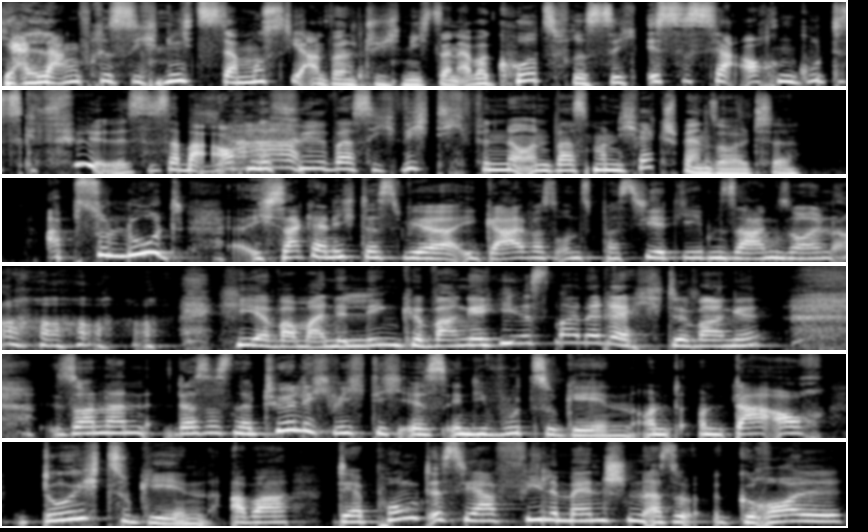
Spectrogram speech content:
Ja, langfristig nichts, da muss die Antwort natürlich nicht sein. Aber kurzfristig ist es ja auch ein gutes Gefühl. Es ist aber auch ein Ja. Gefühl, was ich wichtig finde und was man nicht wegsperren sollte. Absolut. Ich sage ja nicht, dass wir, egal was uns passiert, jedem sagen sollen, hier war meine linke Wange, hier ist meine rechte Wange, sondern dass es natürlich wichtig ist, in die Wut zu gehen und, und da auch durchzugehen. Aber der Punkt ist ja, viele Menschen, also Groll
